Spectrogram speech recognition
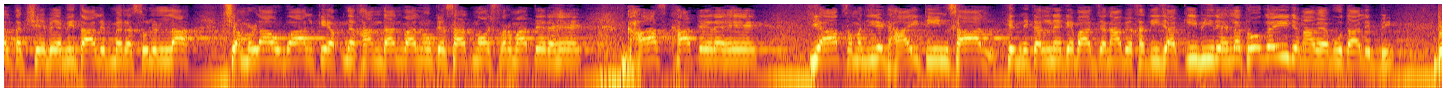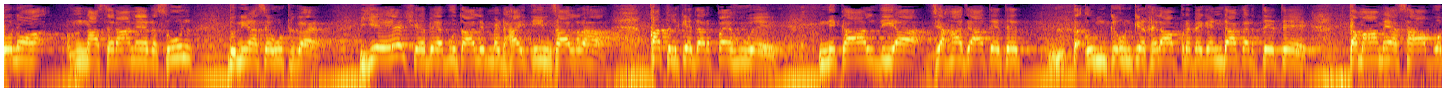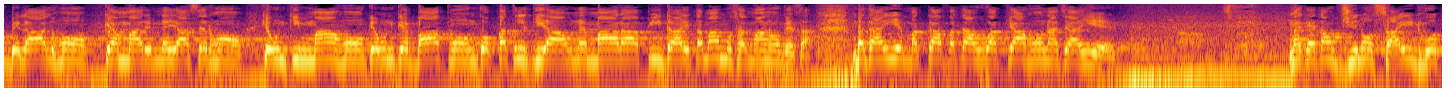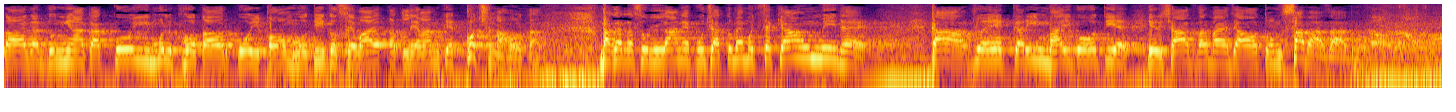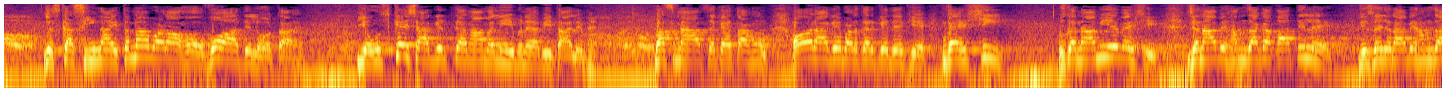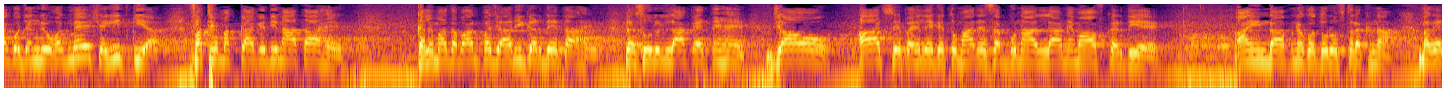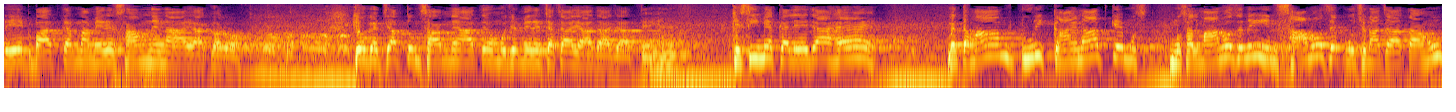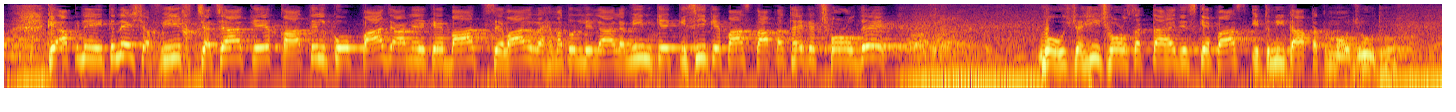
तक शेब अभी तालिब में रसूलुल्लाह चमड़ा उबाल के अपने खानदान वालों के साथ नौश फरमाते रहे, घास खाते रहे। ये आप समझिए, ढाई तीन साल के निकलने के बाद जनाब खदीजा की भी रहलत हो गई, जनाब अबू तालिब भी। दोनों नासरान रसूल दुनिया से उठ गए। ये शेब अबू तालिब में ढाई तीन साल रहा। कत्ल के दर पे हुए, निकाल दिया। जहाँ जाते थे उनके उनके खिलाफ प्रोपेगेंडा करते थे। तमाम असाब वो बिलाल हों कि अम्मार इब्न यासिर हों, कि उनकी माँ हों, कि उनके बाप हों, उनको कत्ल किया, उन्हें मारा, पीटा, ये तमाम मुसलमानों के साथ। बताइए, मक्का फतह हुआ, क्या होना चाहिए? मैं कहता हूँ जिनोसाइड होता, अगर दुनिया का कोई मुल्क होता और कोई कौम होती तो सिवाय कत्लेआम के कुछ ना होता। मगर रसुल्ला ने पूछा, तुम्हें मुझसे क्या उम्मीद है? कहा जो एक करीम भाई को होती है, इरशाद फरमाया, जाओ तुम सब आज़ाद हो। जिसका सीना इतना बड़ा हो, वो आदिल होता है। ये उसके शागिर्द का नाम अली इबन अबी तालिब है। बस मैं आपसे कहता हूँ, और आगे बढ़ करके देखिए, वहशी, उसका नाम ही है वैशी जनाब हमजा का कातिल है, जिसने जनाब हमजा को जंग उहद में शहीद किया। फतेह मक्का के दिन आता है। कलमा जबान पर जारी कर देता है। रसूलुल्लाह कहते हैं, जाओ, आज से पहले के तुम्हारे सब गुना अल्लाह ने माफ़ कर दिए। आइंदा अपने को दुरुस्त रखना, मगर एक बात करना मेरे सामने ना आया करो। क्योंकि जब तुम सामने आते हो, मुझे मेरे चचा याद आ जाते हैं। किसी में कलेजा है? मैं तमाम पूरी कायनात के मुसलमानों से नहीं, इंसानों से पूछना चाहता हूँ कि अपने इतने शफीक चचा के कातिल को पा जाने के बाद सिवाय रहमतुल्लिलालमीन के किसी के पास ताकत है कि छोड़ दे। वो यही छोड़ सकता है जिसके पास इतनी ताकत मौजूद हो।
